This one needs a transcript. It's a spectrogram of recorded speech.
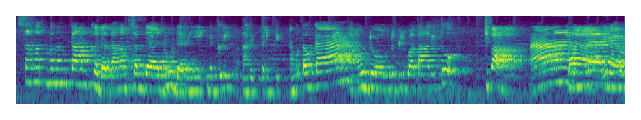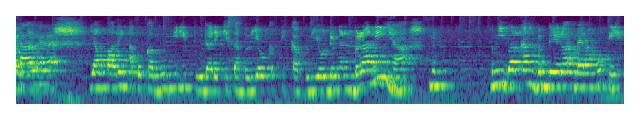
sangat menentang kedatangan serdadu dari negeri matahari terbit. Kamu tahu kan? Tahu dong negeri matahari itu Jepang. Ah, Nah, benar, iya, kamu tahu. ya. Yang paling aku kagumi itu dari kisah beliau ketika beliau dengan beraninya men- mengibarkan bendera merah putih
